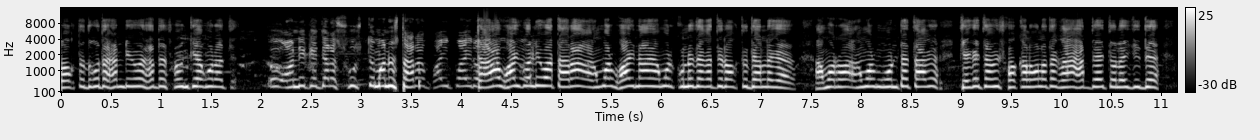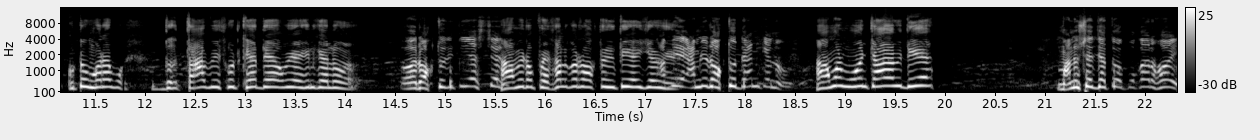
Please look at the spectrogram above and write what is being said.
রক্ত দেবো তো হ্যান্ডিক্যাপের সাথে সঙ্গে আমার আছে। অনেকে যারা সুস্থ মানুষ তারা ভয় পায় তারা ভয়। করলি বা তারা আমার ভয় নাই আমার কোনো জায়গাতে রক্ত দেওয়ার লাগে। আমার আমার মনটা চাগে জেগেছে আমি সকালবেলাতে গায়ে হাত দিয়ে চলে দিয়ে কুটুম ঘরে চা বিস্কুট খেয়ে দিয়ে আমি এখানে গেলো। রক্ত দিতে এসছেন আমি তো পেশাল করে রক্ত দিতে এইছি আপনি আপনি রক্ত দেন কেন? আমার মন চায় আমি দিয়ে। মানুষের যাতে উপকার হয়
